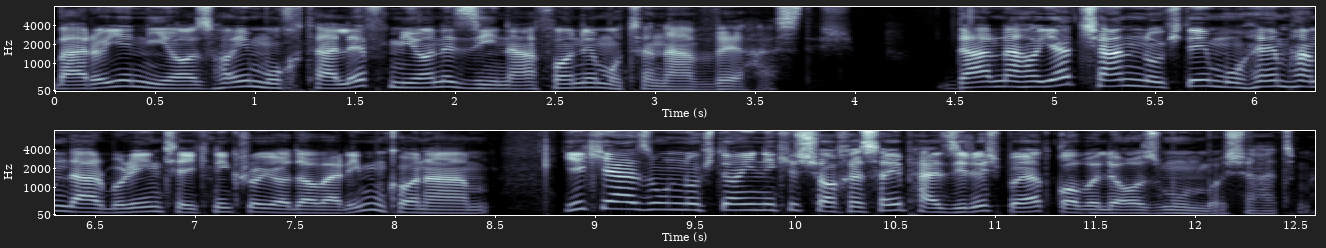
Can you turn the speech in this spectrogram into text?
برای نیازهای مختلف میان زینفان متنوع هستش. در نهایت چند نکته مهم هم درباره این تکنیک رو یادآوری می‌کنم. یکی از اون نکته اینه که شاخصهای پذیرش باید قابل آزمون باشه حتما.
